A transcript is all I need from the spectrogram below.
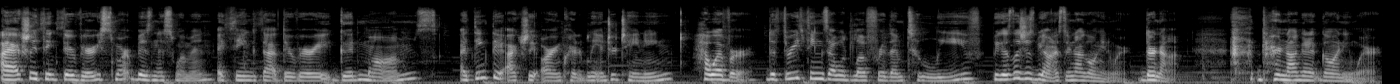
I actually think they're very smart businesswomen. I think that they're very good moms. I think they actually are incredibly entertaining. However, the three things I would love for them to leave, because let's just be honest, they're not going anywhere. They're not. they're not gonna go anywhere.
